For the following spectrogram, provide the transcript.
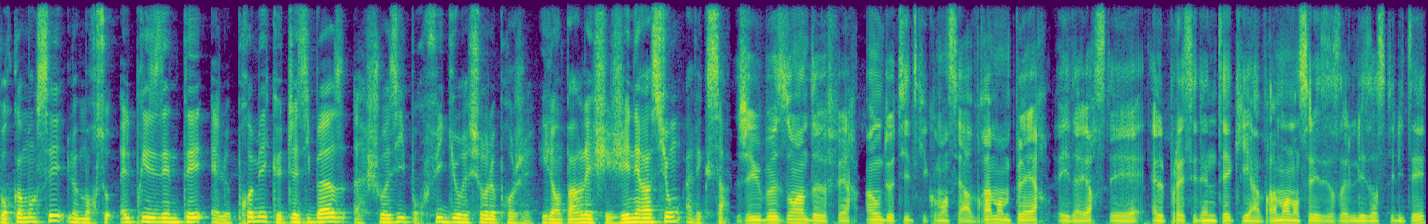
Pour commencer, le morceau El Presidente est le premier que Jazzy Bass a choisi pour figurer sur le projet. Il en parlait chez Génération avec ça. J'ai eu besoin de faire un ou deux titres qui commençaient à vraiment me plaire. Et d'ailleurs, c'était El Presidente qui a vraiment lancé les, les hostilités.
